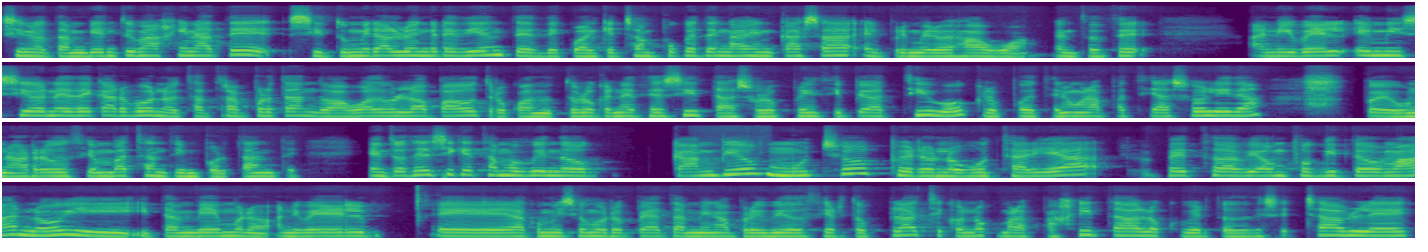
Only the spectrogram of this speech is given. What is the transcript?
sino también tú imagínate, si tú miras los ingredientes de cualquier champú que tengas en casa, el primero es agua. Entonces, a nivel emisiones de carbono, estás transportando agua de un lado para otro cuando tú lo que necesitas son los principios activos, que los puedes tener en una pastilla sólida, pues una reducción bastante importante. Entonces sí que estamos viendo cambios, muchos, pero nos gustaría ver todavía un poquito más, ¿no? Y, también, bueno, a nivel, eh, la Comisión Europea también ha prohibido ciertos plásticos, ¿no? Como las pajitas, los cubiertos desechables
